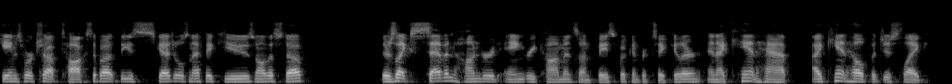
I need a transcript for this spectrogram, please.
Games Workshop talks about these schedules and FAQs and all this stuff, there's like 700 angry comments on Facebook in particular, and I can't have, I can't help but just like,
